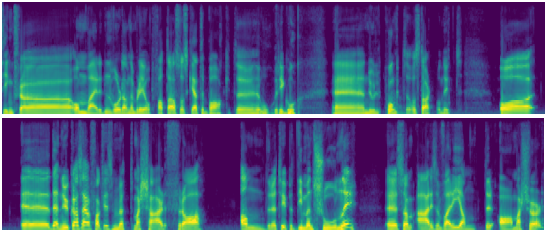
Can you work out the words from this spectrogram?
ting fra omverdenen, hvordan det blir oppfatta. Så skal jeg tilbake til Origo. Eh, nullpunkt, og starte på nytt. Og eh, denne uka så har jeg faktisk møtt meg sjæl fra andre typer dimensjoner, eh, som er liksom varianter av meg sjøl.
